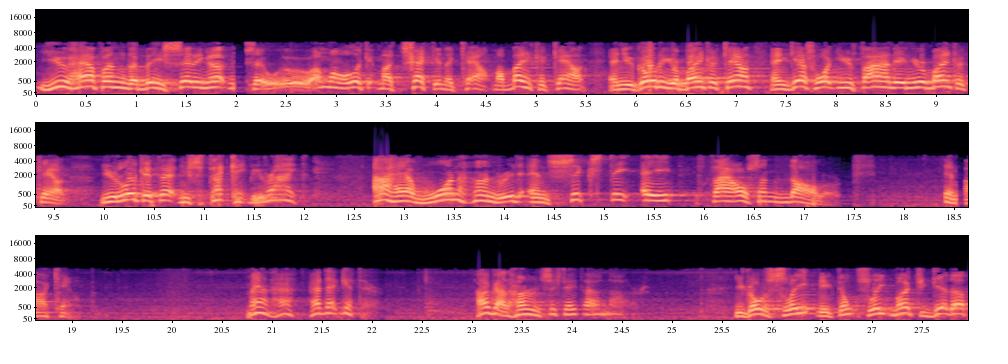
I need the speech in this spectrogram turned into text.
You happen to be sitting up and say, I'm going to look at my checking account, my bank account, and you go to your bank account, and guess what you find in your bank account? You look at that and you say, That can't be right. I have $168,000 in my account. Man, how, how'd that get there? I've got $168,000. You go to sleep and you don't sleep much. You get up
